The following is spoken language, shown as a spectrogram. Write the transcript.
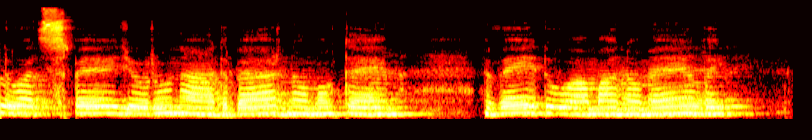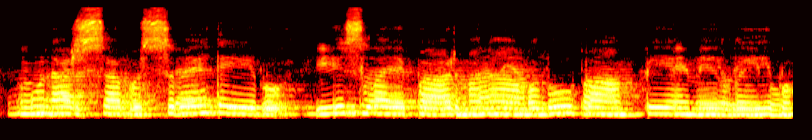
dod spēju runāt bērnu mutēm, veido manu mēli un ar savu svētību izlai pār manām lūpām piemīlību.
